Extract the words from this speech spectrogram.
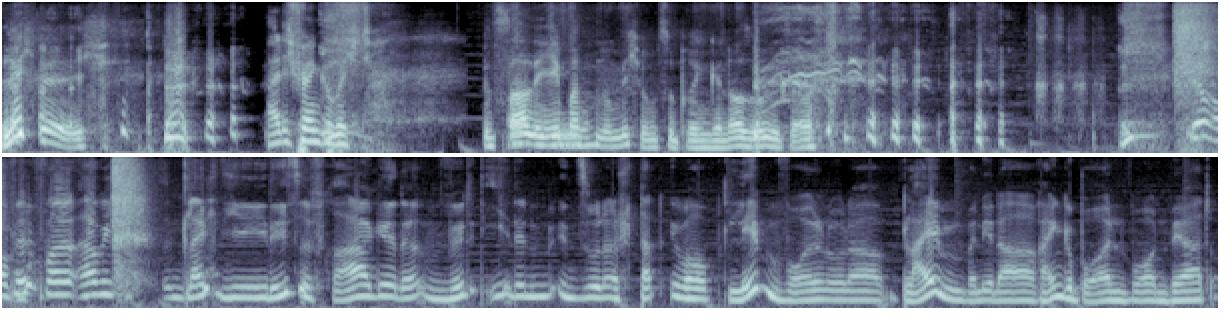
Richtig! Halte ich für ein Gerücht. Bezahle Oh. jemanden, um mich umzubringen. Genau so sieht's aus. Ja, auf jeden Fall habe ich gleich die nächste Frage. Ne? Würdet ihr denn in so einer Stadt überhaupt leben wollen oder bleiben, wenn ihr da reingeboren worden wärt?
